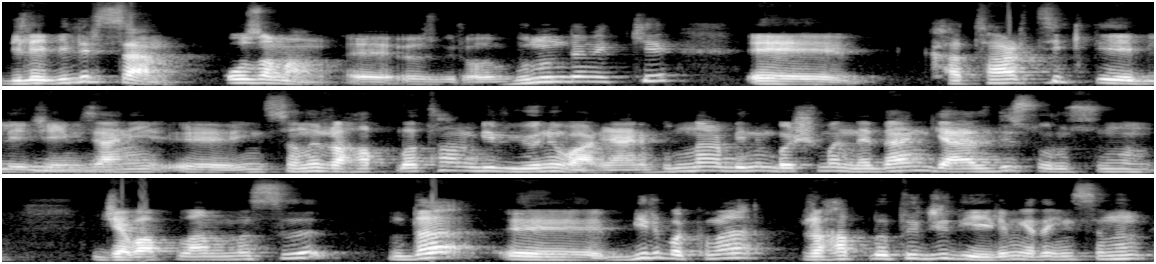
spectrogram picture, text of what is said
bilebilirsem o zaman e, özgür olurum. Bunun demek ki e, katartik diyebileceğimiz Hmm. yani e, insanı rahatlatan bir yönü var. Yani bunlar benim başıma neden geldi sorusunun cevaplanması da e, bir bakıma rahatlatıcı diyelim ya da insanın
